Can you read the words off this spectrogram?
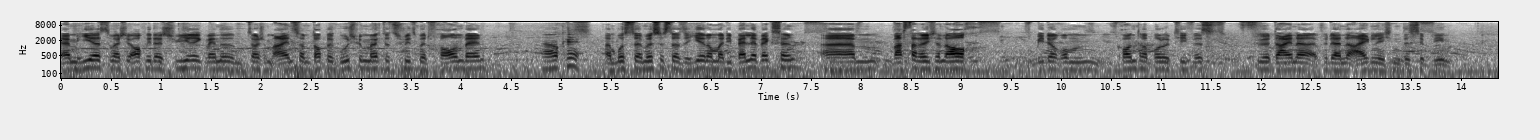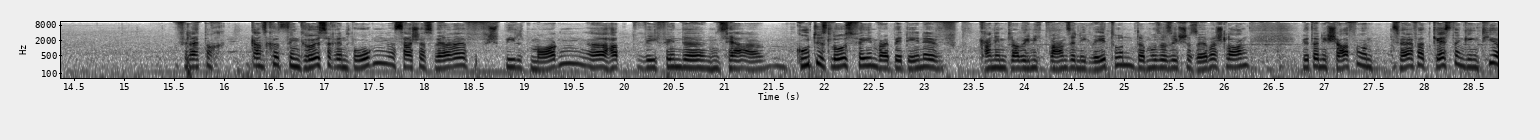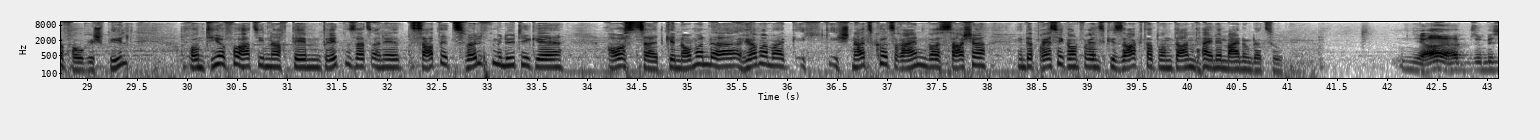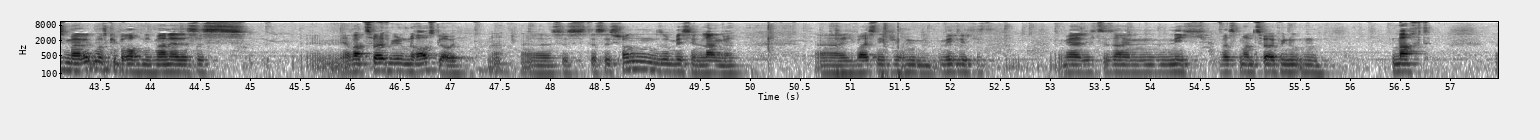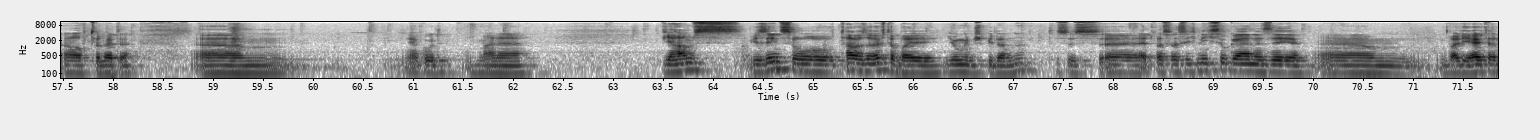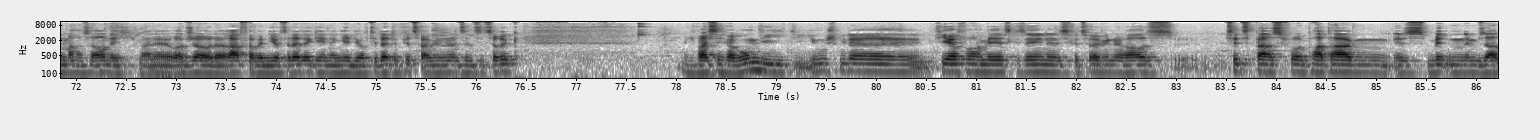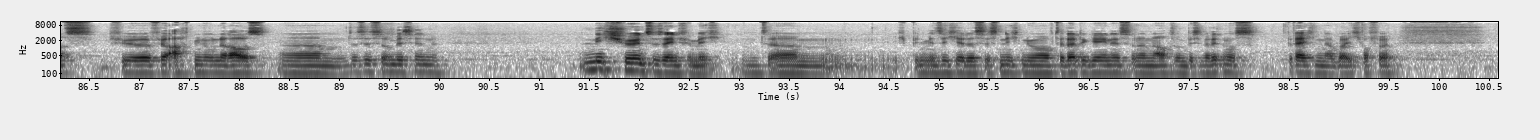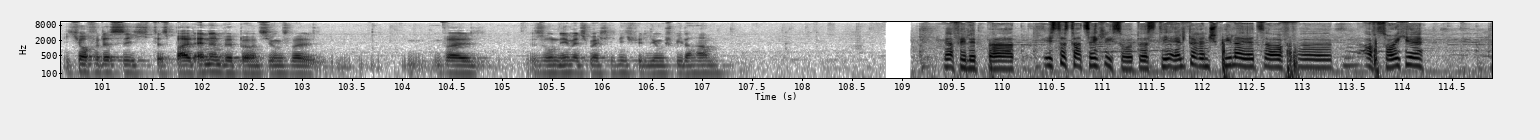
Ähm, hier ist zum Beispiel auch wieder schwierig, wenn du zum Beispiel im Eins am Doppel gut spielen möchtest, du spielst mit Frauenbällen. Ah, okay. Dann musst du, müsstest du also hier nochmal die Bälle wechseln, ähm, was dann natürlich dann auch wiederum kontraproduktiv ist für deine, für deine eigentlichen Disziplin. Vielleicht noch ganz kurz den größeren Bogen. Sascha Zverev spielt morgen, äh, hat, wie ich finde, ein sehr äh, gutes Los für ihn, weil Bedene kann ihm, glaube ich, nicht wahnsinnig wehtun. Da muss er sich schon selber schlagen. Wird er nicht schaffen. Und Zverev hat gestern gegen Tiafoe gespielt. Und Tiafoe hat sich nach dem dritten Satz eine satte zwölfminütige Auszeit genommen. Äh, hören wir mal, ich, ich schneide es kurz rein, was Sascha in der Pressekonferenz gesagt hat und dann deine Meinung dazu. Ja, er hat so ein bisschen mehr Rhythmus gebrochen. Ich meine, das ist, äh, er war zwölf Minuten raus, glaube ich. Ne? Äh, das, ist, das ist schon so ein bisschen lange. Äh, ich weiß nicht, um wirklich, ehrlich zu sein, nicht, was man zwölf Minuten macht auf Toilette. Ähm, ja gut, ich meine, wir wir sehen es so teilweise öfter bei jungen Spielern. Ne? Das ist äh, etwas, was ich nicht so gerne sehe, ähm, weil die Älteren machen es auch nicht. Ich meine, Roger oder Rafa, wenn die auf Toilette gehen, dann gehen die auf Toilette für zwei Minuten, dann sind sie zurück. Ich weiß nicht warum, die, die jungen Spieler, Tiafo haben wir jetzt gesehen, ist für zwei Minuten raus. Sitzpass vor ein paar Tagen ist mitten im Satz für, für acht Minuten raus. Ähm, das ist so ein bisschen nicht schön zu sehen für mich. Und ähm, ich bin mir sicher, dass es nicht nur auf Toilette gehen ist, sondern auch so ein bisschen Rhythmus brechen. Aber ich hoffe, ich hoffe, dass sich das bald ändern wird bei uns Jungs, weil, weil so ein Image möchte ich nicht für die jungen Spieler haben. Ja, Philipp, äh, ist das tatsächlich so, dass die älteren Spieler jetzt auf, äh, auf solche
